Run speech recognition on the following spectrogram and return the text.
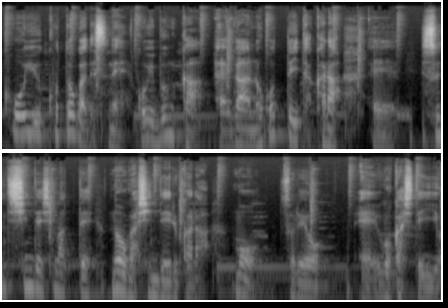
こういうことがですねこういう文化が残っていたから、えー、死んでしまって脳が死んでいるからもうそれを、え動かしていいよ、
